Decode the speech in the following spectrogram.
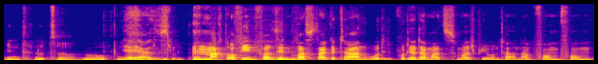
Endnutzer überhaupt nicht. ja, ja, es macht auf jeden Fall Sinn, was da getan wurde. Wurde ja damals zum Beispiel unter anderem vom, vom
